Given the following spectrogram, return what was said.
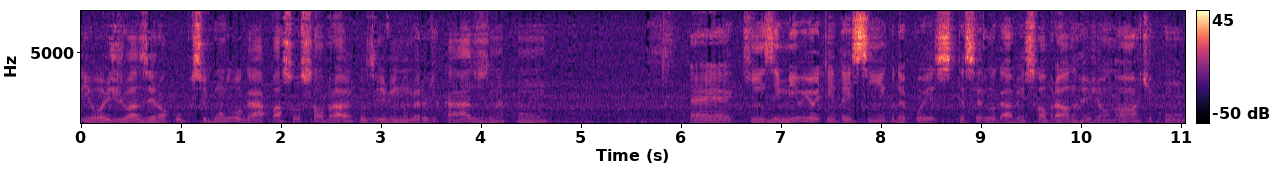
e hoje Juazeiro ocupa o segundo lugar, passou Sobral, inclusive, em número de casos, né, com é, 15.085. Depois, terceiro lugar vem Sobral, na região norte, com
